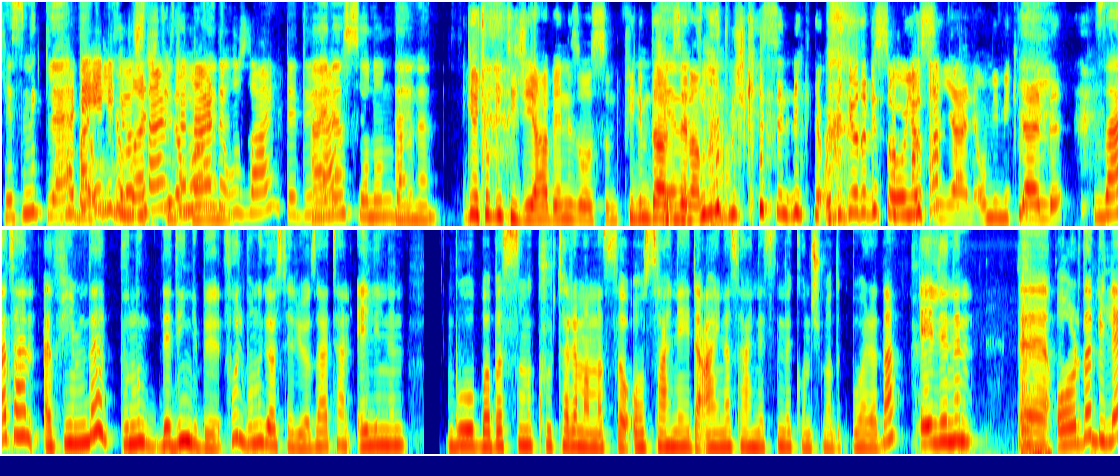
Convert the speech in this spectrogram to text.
Kesinlikle. Hadi Bak, eli gösterse nerede uzay dediler. Aynen sonunda. Aynen. Video çok itici ya haberiniz olsun. Film daha güzel Evet ya. anlatmış kesinlikle. O videoda bir soğuyorsun yani o mimiklerle. Zaten e, filmde bunu dediğin gibi full bunu gösteriyor. Zaten Ellie'nin bu babasını kurtaramaması o sahneyi de ayna sahnesinde konuşmadık bu arada. Ellie'nin e, orada bile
